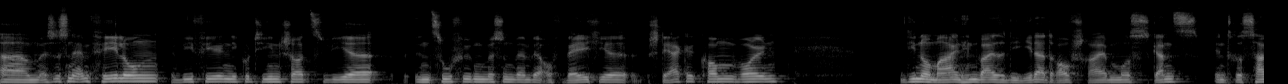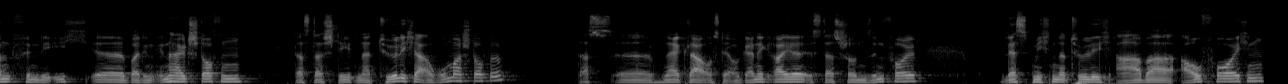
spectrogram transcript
Ähm, es ist eine Empfehlung, wie viele Nikotinshots wir hinzufügen müssen, wenn wir auf welche Stärke kommen wollen die normalen Hinweise, die jeder draufschreiben muss. Ganz interessant finde ich äh, bei den Inhaltsstoffen, dass da steht natürliche Aromastoffe. Das, äh, naja klar, aus der Organic-Reihe ist das schon sinnvoll. Lässt mich natürlich aber aufhorchen.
